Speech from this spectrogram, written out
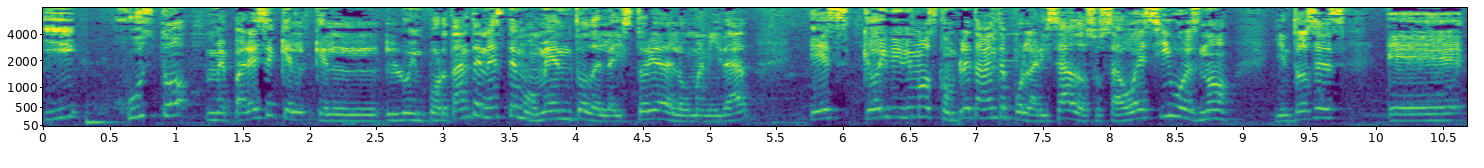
y justo me parece que, que lo importante en este momento de la historia de la humanidad es que hoy vivimos completamente polarizados, o sea, o es sí o es no. Y entonces eh,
